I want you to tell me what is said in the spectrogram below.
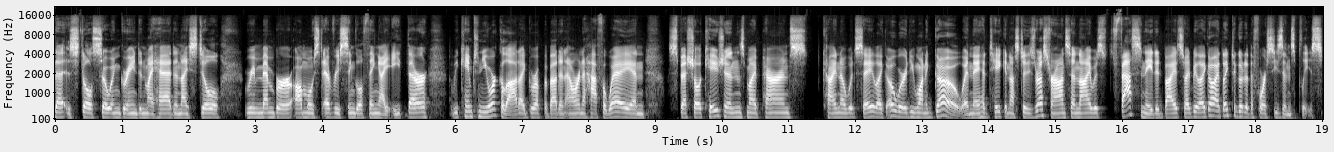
that is still so ingrained in my head and I still remember almost every single thing I ate there. We came to New York a lot. I grew up about an hour and a half away and special occasions my parents kind of would say like, "Oh, where do you want to go?" And they had taken us to these restaurants and I was fascinated by it, so I'd be like, "Oh, I'd like to go to the Four Seasons, please."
